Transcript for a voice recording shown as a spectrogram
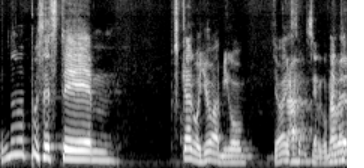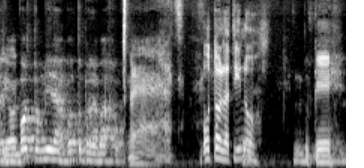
No, pues este, mm, pues ¿qué hago yo, amigo? Yo ahí Ah, mis a argumentos. ver, yo- voto, mira, voto para abajo. Ah, Voto latino. ¿Tú qué?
